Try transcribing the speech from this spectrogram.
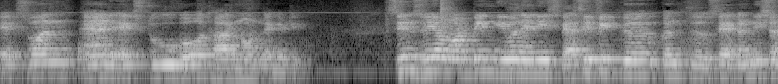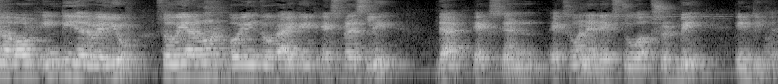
x1 and x2 both are non-negative. Since we have not been given any specific uh, uh, say condition about integer value, so we are not going to write it expressly that x and x1 and x2 should be integer.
